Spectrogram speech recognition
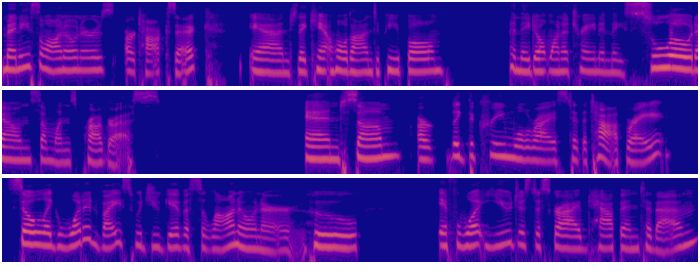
Many salon owners are toxic and they can't hold on to people and they don't want to train and they slow down someone's progress. And some are like the cream will rise to the top, right? So, like, what advice would you give a salon owner who, if what you just described happened to them,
